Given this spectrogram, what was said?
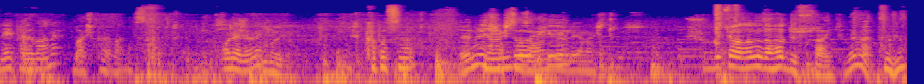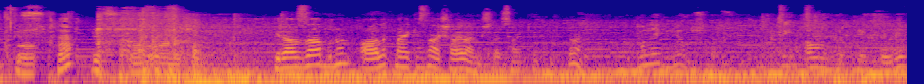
ne pervane? Baş pervanesi. O ne demek? Kafasını Emre şimdi yanaştığı o zaman şey, böyle yanaştırıyoruz. şuradaki alanı daha düz sanki değil mi? O, ha? Düz. O, oradaki. Biraz daha bunun ağırlık merkezini aşağıya vermişler sanki. Değil mi? Bu ne biliyor musunuz? Bir Avrupa teknenin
